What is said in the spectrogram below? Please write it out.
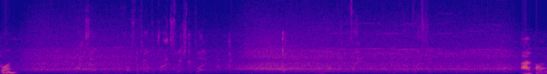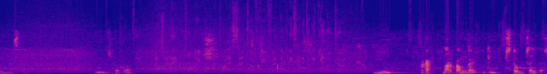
blind. That's uh, across the field to try and switch the play. Penalty. No question. I thought he missed it. He just got off. Actually, they probably want the player sent off the offender, but he's only got a yellow card. Mm. Okay, not a problem, guys. We can still save this.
